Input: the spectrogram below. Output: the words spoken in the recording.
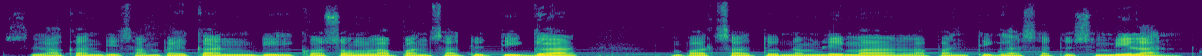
silakan disampaikan di 0813 4165 8319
